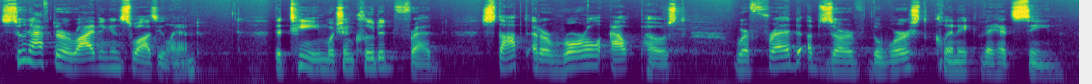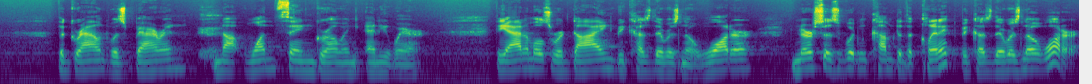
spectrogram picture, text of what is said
Soon after arriving in Swaziland, the team, which included Fred, stopped at a rural outpost where Fred observed the worst clinic they had seen. The ground was barren, not one thing growing anywhere. The animals were dying because there was no water. Nurses wouldn't come to the clinic because there was no water.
